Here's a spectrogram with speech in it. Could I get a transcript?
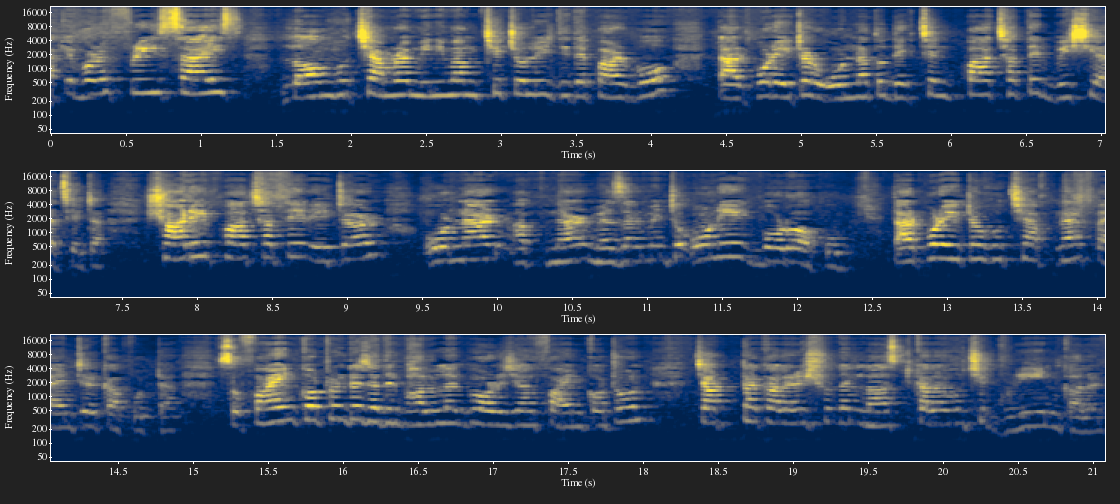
একেবারে ফ্রি সাইজ লং হচ্ছে, আমরা মিনিমাম ছেচল্লিশ দিতে পারব। তারপরে এটার ওড়না তো দেখছেন, পাঁচ হাতের বেশি আছে এটা। সাড়ে পাঁচ হাতের এটার ওড়নার আপনার মেজারমেন্ট অনেক বড় আপু। তারপরে এটা হচ্ছে আপনার প্যান্টের কাপড়টা। সো ফাইন কটনটা যাদের ভালো লাগবে অরিজিনাল ফাইন কটন চারটা কালারের সুন্দর লাস্ট কালার হচ্ছে গ্রিন কালার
